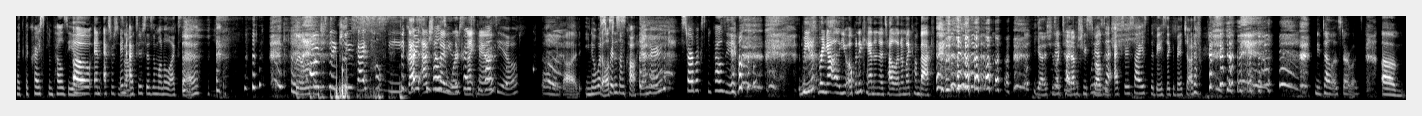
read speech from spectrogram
like the Christ compels you. Oh, an exorcism. an exorcism on Alexa. I would just be like, please guys help me. The That's Christ actually my you. worst nightmare. Compels you. Oh my god. You know what else Spritz some coffee on her. Starbucks compels you. But you just bring out, you open a can of Nutella, and I'm like, come back. yeah, she's like tied up and she smells. we have smells to exercise the basic bitch out of her. Nutella, Starbucks. Um,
